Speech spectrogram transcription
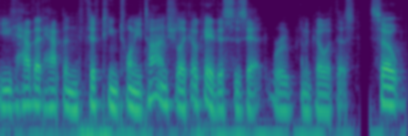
you have that happen 15, 20 times. You're like, okay, this is it. We're going to go with this. So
